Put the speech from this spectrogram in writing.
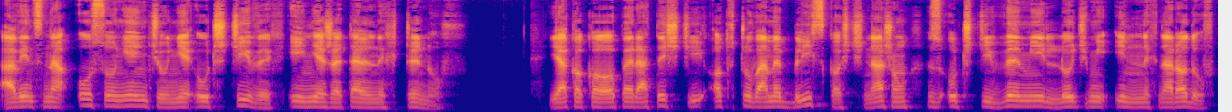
a więc na usunięciu nieuczciwych i nierzetelnych czynów. Jako kooperatyści odczuwamy bliskość naszą z uczciwymi ludźmi innych narodów,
